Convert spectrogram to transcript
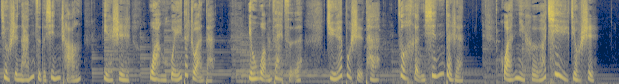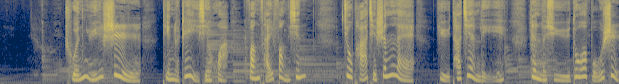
就是男子的心肠，也是往回的转的。有我们在此，绝不使他做狠心的人，还你和气就是。淳于氏听了这些话。方才放心，就爬起身来与他见礼，认了许多不是，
